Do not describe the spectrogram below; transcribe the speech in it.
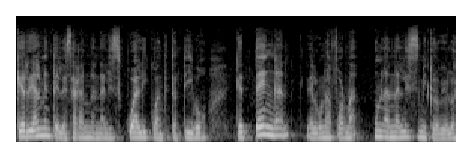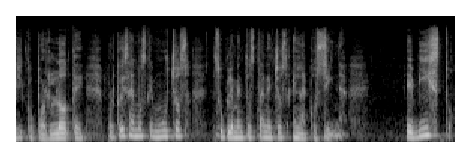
que realmente les hagan un análisis cual y cuantitativo, que tengan de alguna forma un análisis microbiológico por lote, porque hoy sabemos que muchos suplementos están hechos en la cocina. He visto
